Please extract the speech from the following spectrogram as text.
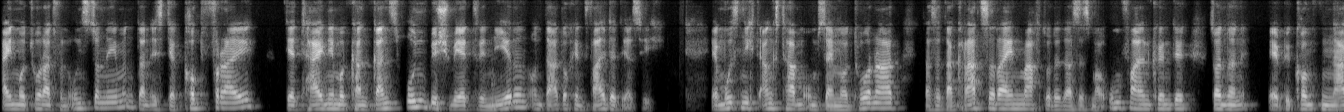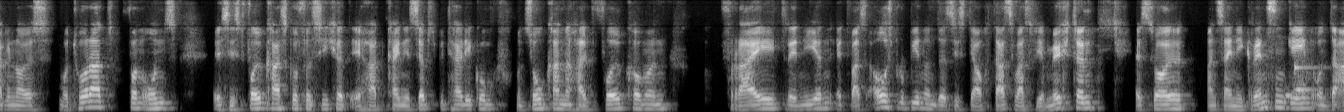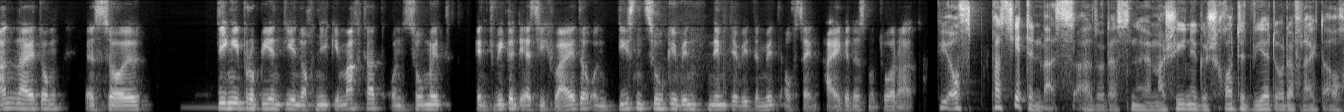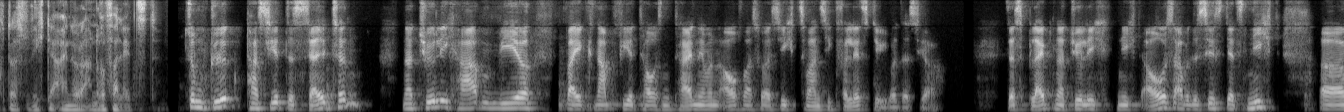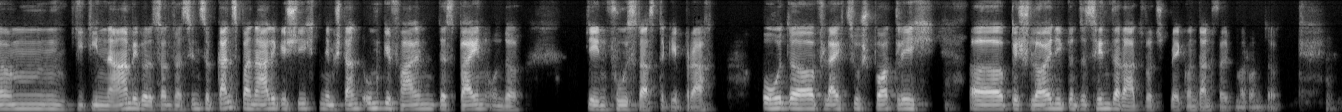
ein Motorrad von uns zu nehmen. Dann ist der Kopf frei. Der Teilnehmer kann ganz unbeschwert trainieren und dadurch entfaltet er sich. Er muss nicht Angst haben um sein Motorrad, dass er da Kratzer reinmacht oder dass es mal umfallen könnte, sondern er bekommt ein nagelneues Motorrad von uns. Es ist Vollkasko versichert, er hat keine Selbstbeteiligung und so kann er halt vollkommen frei trainieren, etwas ausprobieren und das ist ja auch das, was wir möchten. Es soll an seine Grenzen gehen unter Anleitung. Es soll Dinge probieren, die er noch nie gemacht hat und somit entwickelt er sich weiter und diesen Zugewinn nimmt er wieder mit auf sein eigenes Motorrad. Wie oft passiert denn was? Also, dass eine Maschine geschrottet wird oder vielleicht auch, dass sich der eine oder andere verletzt? Zum Glück passiert es selten. Natürlich haben wir bei knapp 4000 Teilnehmern auch, was weiß ich, 20 Verletzte über das Jahr. Das bleibt natürlich nicht aus, aber das ist jetzt nicht ähm, die Dynamik oder sonst was. Das sind so ganz banale Geschichten, im Stand umgefallen, das Bein unter den Fußraster gebracht oder vielleicht zu sportlich äh, beschleunigt und das Hinterrad rutscht weg und dann fällt man runter.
